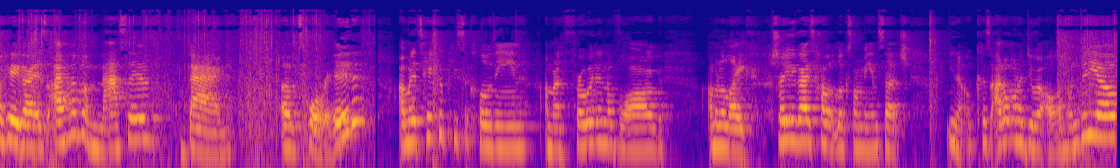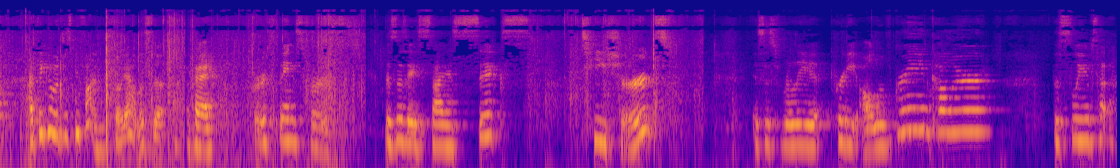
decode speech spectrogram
Okay guys, I have a massive bag of Torrid. I'm gonna take a piece of clothing, I'm gonna throw it in a vlog, I'm gonna like show you guys how it looks on me and such, you know, because I don't want to do it all in one video. I think it would just be fun. So yeah, let's do it. Okay, first things first. This is a size six t-shirt. It's this really pretty olive green color. The sleeves have,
